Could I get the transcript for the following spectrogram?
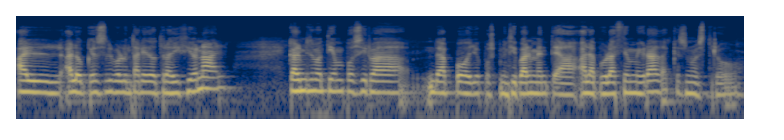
Al, a lo que es el voluntariado tradicional, que al mismo tiempo sirva de apoyo pues principalmente a, a la población migrada, que es nuestro,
